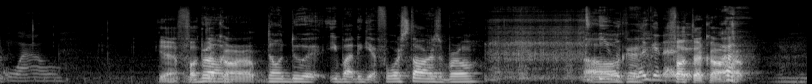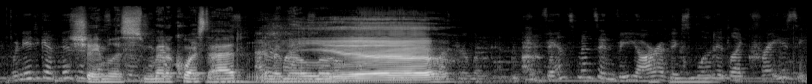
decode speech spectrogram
Wow. Yeah, fuck Bro, that car up. don't do it. You about to get four stars, bro. Oh, okay. Fuck that car up. We need to get this Shameless investigation MetaQuest ad in the middle of Yeah. Dr. Logan. Advancements in VR have exploded like crazy,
